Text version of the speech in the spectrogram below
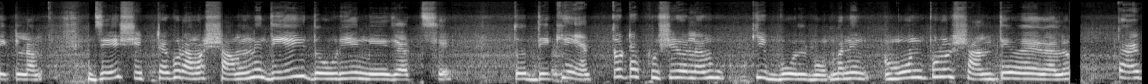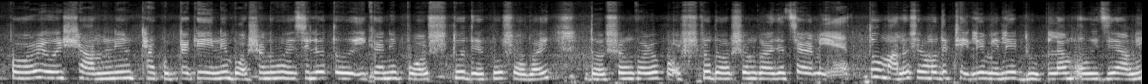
দেখলাম যে শিব ঠাকুর আমার সামনে দিয়েই দৌড়িয়ে নিয়ে যাচ্ছে। তো দেখে এতটা খুশি হলাম, কি বলব? মানে মন পুরো শান্তি হয়ে গেল। তারপর ওই সামনে ঠাকুরটাকে এনে বসানো হয়েছিল। তো এখানে স্পষ্ট দেখো সবাই, দর্শন করো, স্পষ্ট দর্শন করা যাচ্ছে। আর আমি এত মানুষের মধ্যে ঠেলে মেলে ঢুকলাম, ওই যে আমি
